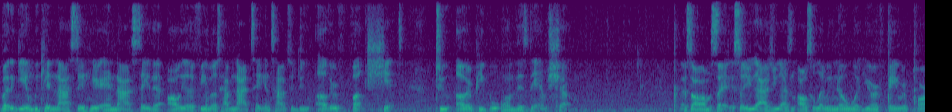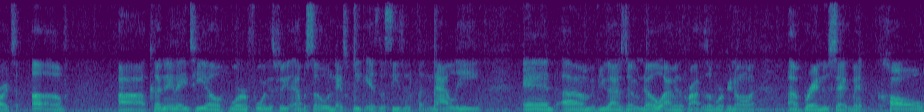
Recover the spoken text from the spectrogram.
But again, we cannot sit here and not say that all the other females have not taken time to do other fuck shit to other people on this damn show. That's all I'm gonna say. So you guys, you guys also let me know what your favorite parts of uh, cutting in ATL were for this particular episode. Next week is the season finale. And um, if you guys don't know, I'm in the process of working on a brand new segment called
